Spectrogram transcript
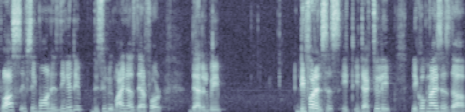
plus if sigma 1 is negative this will be minus therefore, there will be differences it, it actually recognizes the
